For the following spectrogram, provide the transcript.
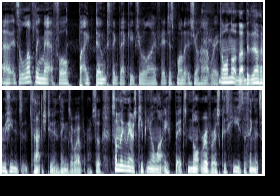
Uh, it's a lovely metaphor, but I don't think that keeps you alive. It just monitors your heart rate. No, not that, but the other machine it's attached to and things or whatever. So something there is keeping you alive, but it's not Rivers because he's the thing that's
